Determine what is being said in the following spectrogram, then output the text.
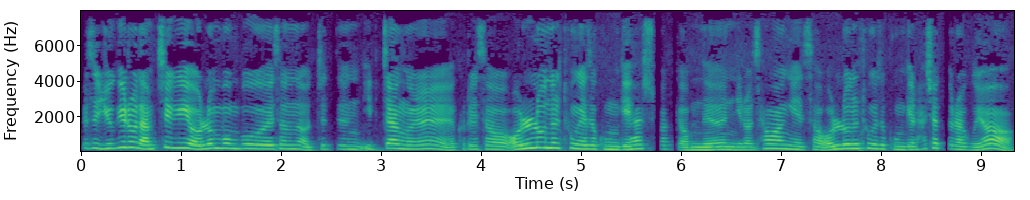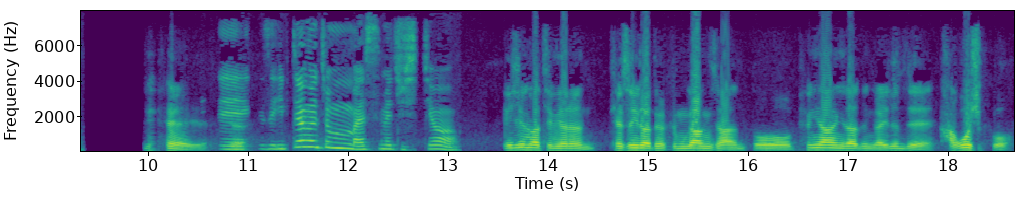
그래서 6.15 남측위 언론본부에서는 어쨌든 입장을 그래서 언론을 통해서 공개할 수밖에 없는 이런 상황에서 언론을 통해서 공개를 하셨더라고요. 예, 예. 네, 예. 그래서 입장을 좀 말씀해 주시죠. 예전 같으면은 개성이라든가 금강산 또 평양이라든가 이런 데 가고 싶고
